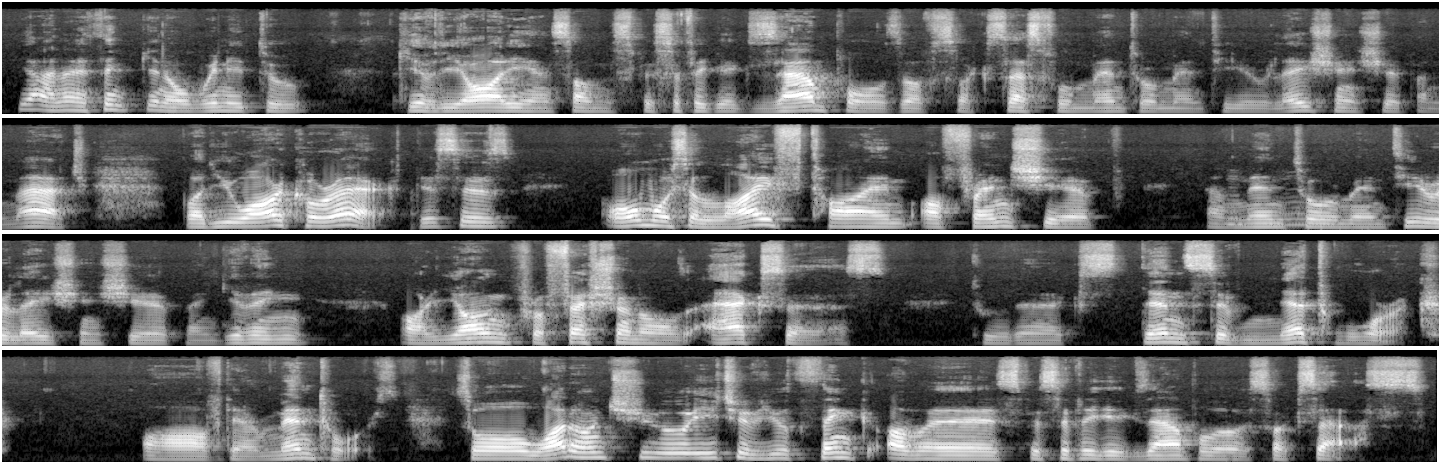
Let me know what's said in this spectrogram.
Yeah, and I think, you know, we need to give the audience some specific examples of successful mentor mentee relationship and match. But you are correct. This is almost a lifetime of friendship and mm-hmm. mentor mentee relationship and giving our young professionals access to the extensive network of their mentors. So, why don't you, each of you, think of a specific example of success?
